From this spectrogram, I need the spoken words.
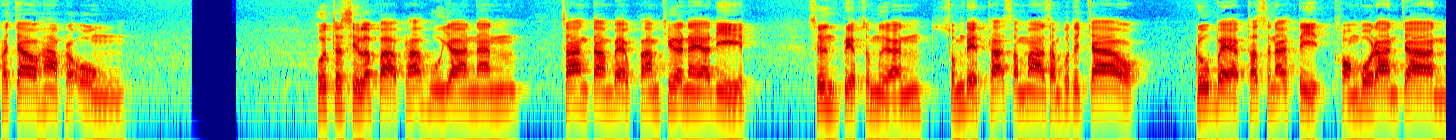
พระเจ้าห้าพระองค์ พุทธศิลปะพระหูยานนั้นสร้างตามแบบความเชื่อในอดีต ซึ่งเปรียบเสมือนสมเด็จพระสัมมาสัมพุทธเจ้า รูปแบบทัศนคติของโบราณจารย์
